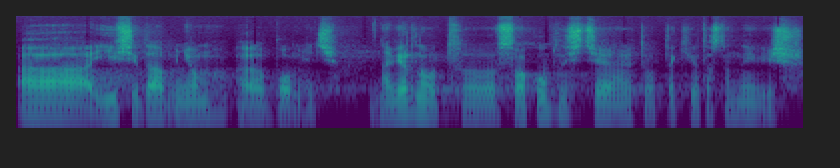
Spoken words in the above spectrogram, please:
а, и всегда об нем э, помнить. Наверное, вот в совокупности это вот такие вот основные вещи.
